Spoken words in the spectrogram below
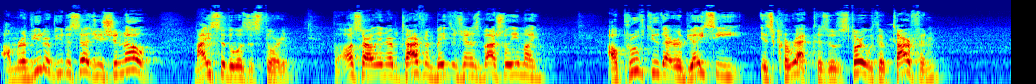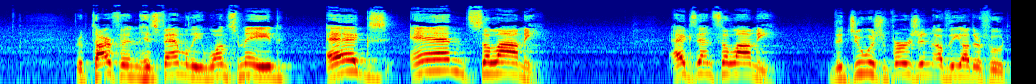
Um, Rav Yudah, Rav says you should know. Maisa, there was a story. But I'll prove to you that Rabbi Yaisi is correct because there was a story with Reb Tarfon. Reb Tarfon, his family once made eggs and salami. eggs and salami, the Jewish version of the other food.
